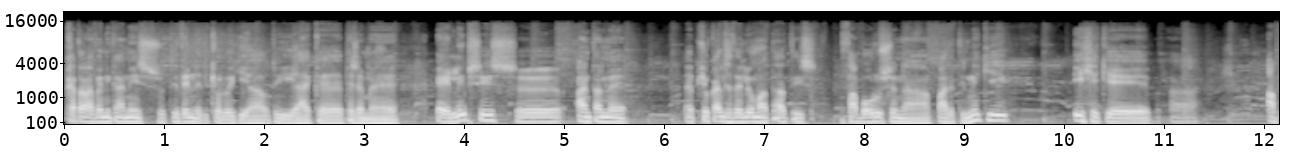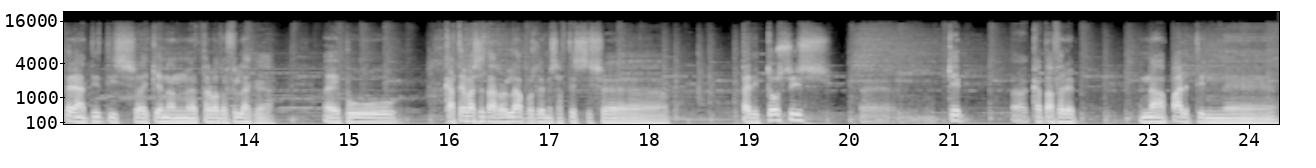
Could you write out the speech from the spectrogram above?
καταλαβαίνει κανείς ότι δεν είναι δικαιολογία ότι η ΑΕΚ ε, παίζει με ελλείψεις. αν ήταν πιο καλή στα τελειώματά της, θα μπορούσε να πάρει την νίκη. Είχε και απέναντί της και έναν τραυματοφύλακα που κατέβασε τα ρολά όπως λέμε σε αυτές τις ε, περιπτώσεις ε, και ε, κατάφερε να πάρει, την, ε,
